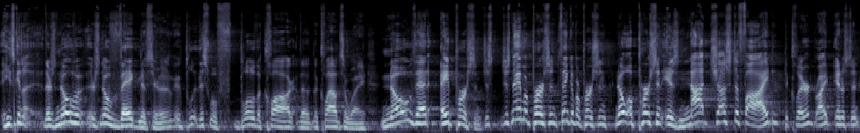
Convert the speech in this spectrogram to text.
he's going to, there's no, there's no vagueness here. This will blow the, clog, the, the clouds away. Know that a person, just, just name a person, think of a person. Know a person is not justified, declared, right, innocent,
